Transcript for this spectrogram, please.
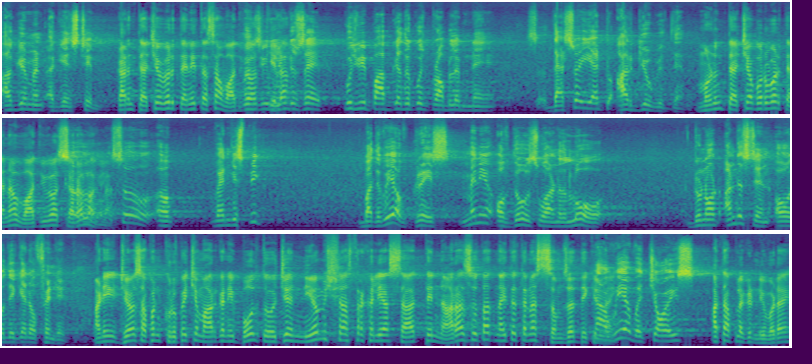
argument against him कारण त्याच्यावर त्यांनी तसा वादविवाद केला. कुछ भी पाप के तो कुछ प्रॉब्लेम नाही. So that's why you had to argue with them म्हणून त्याच्याबरोबर त्यांना वादविवाद करावा लागला. So when we speak by the way of grace, many of those who are under the law do not understand or they get offended. आणि ज्यावेळेस आपण कृपेच्या मार्गाने बोलतो जे नियमशास्त्राखाली असतात ते नाराज होतात नाही तर त्यांना समजत देखील Now नाही we have a choice आता आपल्याकडे निवड आहे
